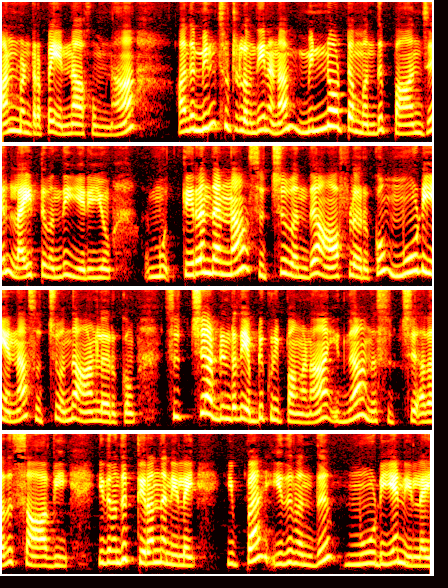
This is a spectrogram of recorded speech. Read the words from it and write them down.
ஆன் பண்ணுறப்ப என்ன ஆகும்னா அந்த மின் சுற்றில் வந்து என்னென்னா மின்னோட்டம் வந்து பாஞ்சு லைட்டு வந்து எரியும். மு திறந்தன்னா சுவிட்சு வந்து ஆஃபில் இருக்கும். மூடியன்னா சுவிட்சு வந்து ஆனில் இருக்கும். சுவிட்சு அப்படின்றது எப்படி குறிப்பாங்கன்னா இதுதான் அந்த சுவிட்சு அதாவது சாவி. இது வந்து திறந்த நிலை. இப்போ இது வந்து மூடிய நிலை.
